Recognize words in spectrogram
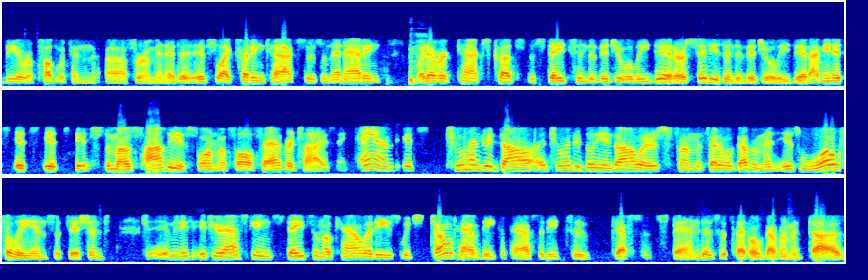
Be a Republican uh, for a minute. It's like cutting taxes and then adding whatever tax cuts the states individually did or cities individually did. I mean, it's it's it's it's the most obvious form of false advertising, and it's 200 $200 billion from the federal government is woefully insufficient. I mean, if, if you're asking states and localities which don't have the capacity to deficit spend, as the federal government does,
